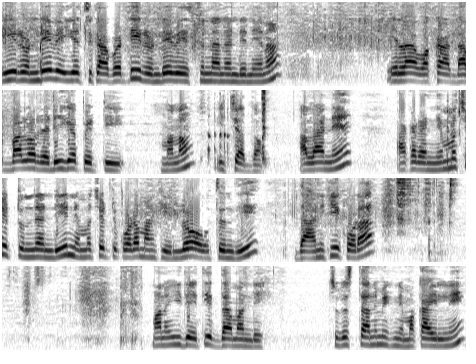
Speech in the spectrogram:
ఈ రెండే వేయొచ్చు కాబట్టి రెండే వేస్తున్నానండి నేను. ఇలా ఒక డబ్బాలో రెడీగా పెట్టి మనం ఇచ్చేద్దాం. అలానే అక్కడ నిమ్మ చెట్టు ఉందండి. నిమ్మ చెట్టు కూడా మనకి ఇల్లు అవుతుంది. దానికి కూడా మనం ఇదైతే ఇద్దామండి. చూపిస్తాను మీకు నిమ్మకాయలని.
